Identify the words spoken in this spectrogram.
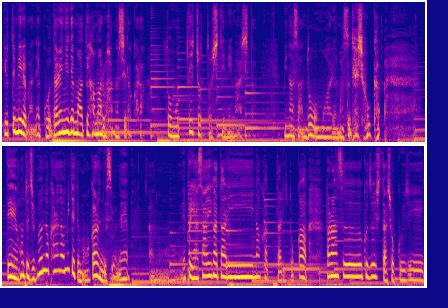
ー、言ってみればねこう誰にでも当てはまる話だからと思ってちょっとしてみました。皆さんどう思われますでしょうか？で本当自分の体を見てても分かるんですよね。やっぱり野菜が足りなかったりとかバランス崩した食事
